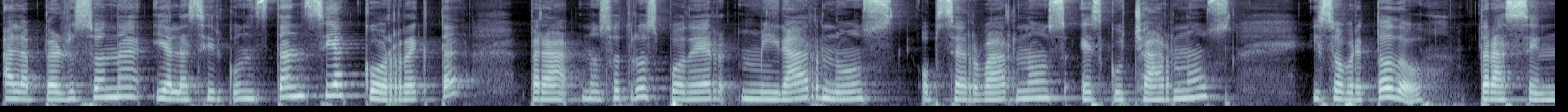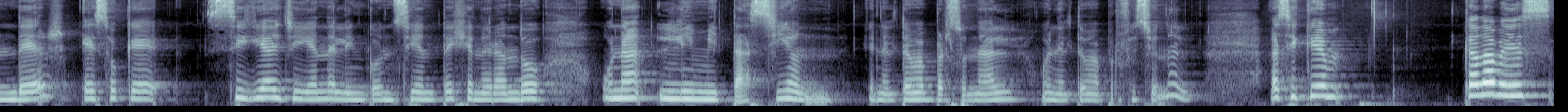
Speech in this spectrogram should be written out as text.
a la persona y a la circunstancia correcta para nosotros poder mirarnos, observarnos, escucharnos y sobre todo trascender eso que sigue allí en el inconsciente generando una limitación en el tema personal o en el tema profesional. Así que cada vez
